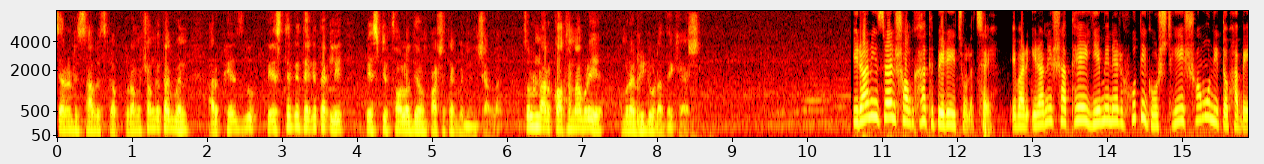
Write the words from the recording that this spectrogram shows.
চ্যানেলটি সাবস্ক্রাইব করে আমার সঙ্গে থাকবেন আর ফেসবুক পেজ থেকে দেখে থাকলে পেজটি ফলো দিয়ে আমার পাশে থাকবেন ইনশাল্লাহ চলুন আর কথা না বাড়িয়ে আমরা ভিডিওটা দেখে আসি। ইরান ইসরায়েল সংঘাত বেড়েই চলেছে। এবার ইরানের সাথে ইয়েমেনের হুতি গোষ্ঠী সমন্বিতভাবে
